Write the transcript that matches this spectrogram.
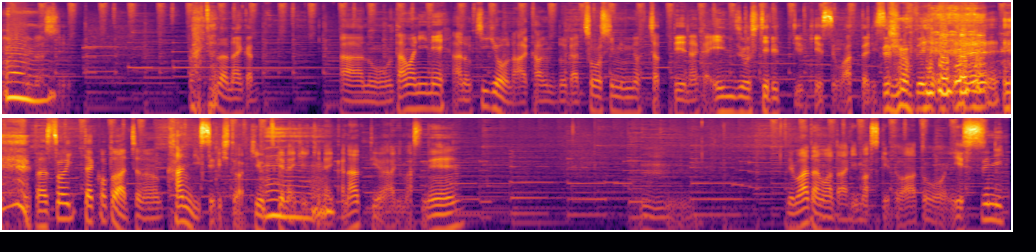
手軽だし。ただなんか、あの、たまにね、あの企業のアカウントが調子に乗っちゃって、なんか炎上してるっていうケースもあったりするので、まあそういったことはちょっと管理する人は気をつけなきゃいけないかなっていうのはありますね。で、まだまだありますけど、あと、エスニッ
